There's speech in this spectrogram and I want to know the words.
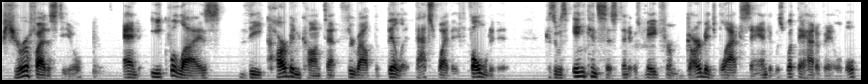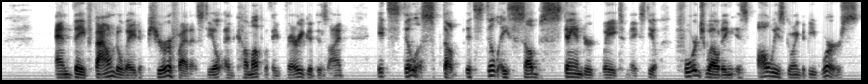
purify the steel and equalize the carbon content throughout the billet. That's why they folded it because it was inconsistent. It was made from garbage black sand. It was what they had available. And they found a way to purify that steel and come up with a very good design it's still a stub it's still a substandard way to make steel forge welding is always going to be worse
